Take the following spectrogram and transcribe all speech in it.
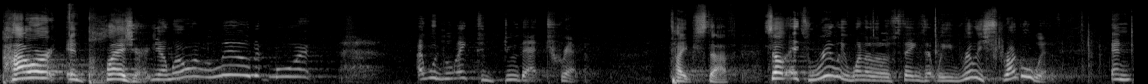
power and pleasure. You know, well, a little bit more. I would like to do that trip type stuff. So it's really one of those things that we really struggle with. And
